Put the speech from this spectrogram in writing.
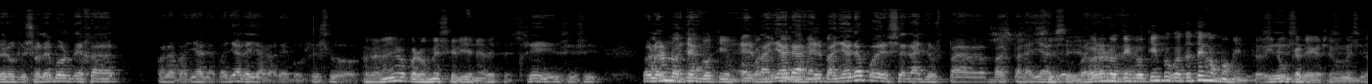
pero que solemos dejar para mañana. Mañana ya lo haremos. Esto, Para mañana o para un mes que viene a veces. sí, sí, sí. Ahora el no maña- tengo tiempo, El mañana, tengo el mañana puede ser años pa- más para allá. Sí, ¿no? sí. Mañana- Ahora no tengo tiempo cuando tenga un momento y nunca llega ese momento.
